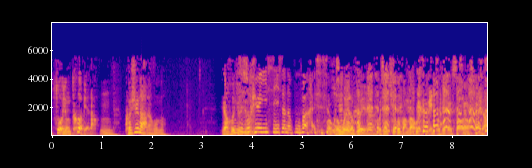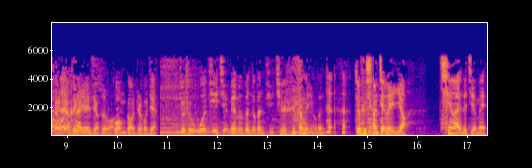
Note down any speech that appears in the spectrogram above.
作用特别大。嗯，可是呢，然后呢？然后就是说愿意牺牲的部分还是什么？我为了贵人，我先去个广告，我我就被骚扰一下，这个也行是吧？广告之后见。就是我替姐妹们问的问题，其实是这么一个问题，就是像这位一样，亲爱的姐妹。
